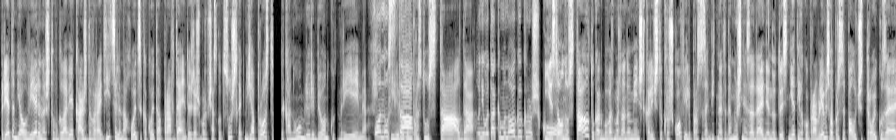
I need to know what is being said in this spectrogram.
При этом я уверена, что в голове каждого родителя находится какое-то оправдание. То есть даже, может, сейчас кто-то слушает, сказать, ну, я просто экономлю ребенку время. Он устал. Или вот он просто устал, да. У него так много кружков. Если он устал, то, как бы, возможно, надо уменьшить количество кружков или просто забить на это домашнее задание. Ну, то есть нет никакой проблемы, если он просто получит тройку за,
